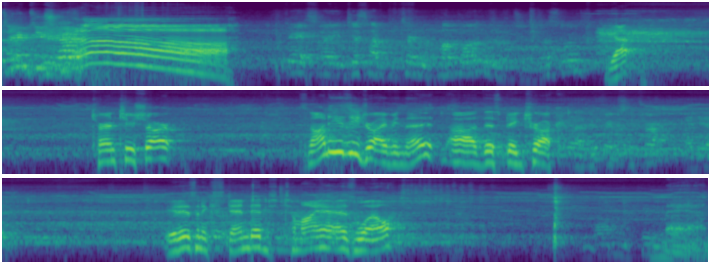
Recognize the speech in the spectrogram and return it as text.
Turn too sharp. Oh! Okay, so you just have to turn the pump on, which is this one. Yeah. Turn too sharp. It's not easy driving the, uh, this big truck. Did you fix the truck? It is an extended Tamiya as well. Man.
